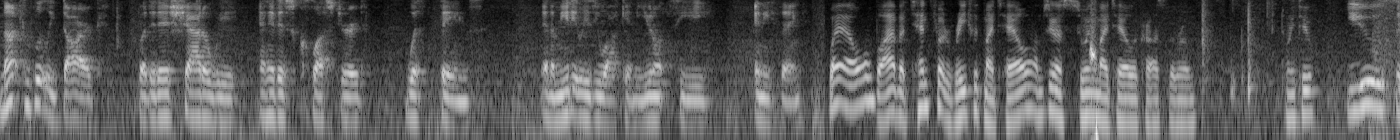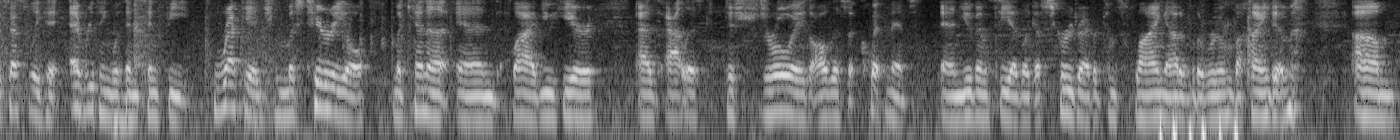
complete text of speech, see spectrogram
Not completely dark, but it is shadowy and it is clustered with things. And immediately as you walk in, you don't see anything. Well, well, I have a 10 foot reach with my tail. I'm just gonna swing my tail across the room. 22. You successfully hit everything within 10 feet. Wreckage, material, McKenna and Clive, you hear as Atlas destroys all this equipment, and you even see as like a screwdriver comes flying out of the room behind him. Um,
